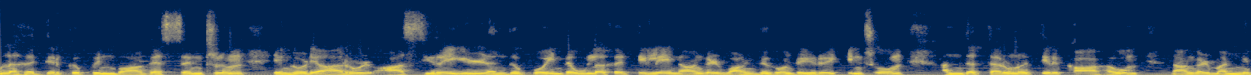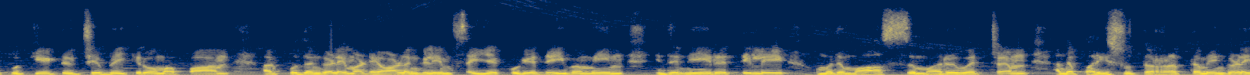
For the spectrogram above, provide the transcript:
உலகத்திற்கு பின்பாக சென்று எங்களுடைய அருள் ஆசிரை இழந்து போய் இந்த உலகத்திலே நாங்கள் வாழ்ந்து கொண்டு இருக்கின்றோம். அந்த தருணத்திற்காகவும் நாங்கள் மன்னிப்பு கேட்டு ஜெபிக்கிறோம் அப்பா. அற்புதங்களையும் அடையாளங்களையும் செய்யக்கூடிய தெய்வமே இந்த நேரத்திலே உமது மாசு மறுவற்ற அந்த பரிசுத்த ரத்தம் எங்களை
